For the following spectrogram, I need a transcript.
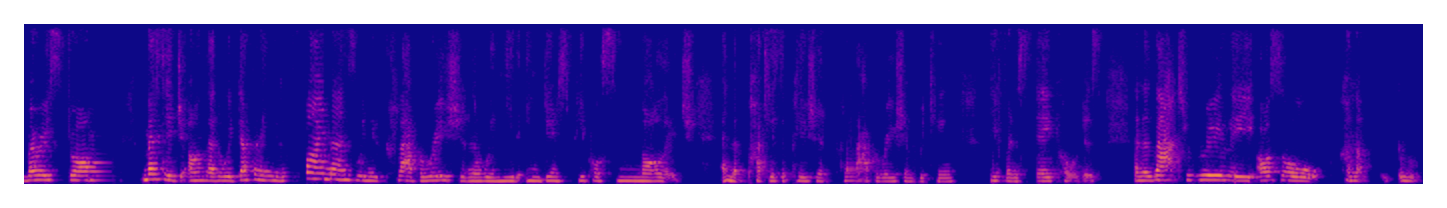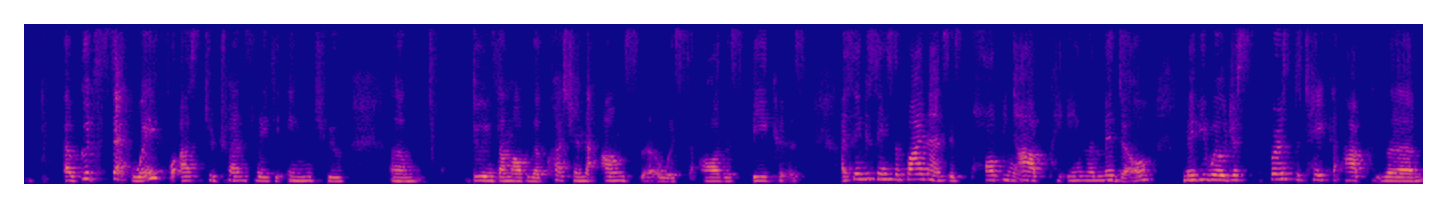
very strong message on that we definitely need finance, we need collaboration, and we need indigenous people's knowledge and the participation, collaboration between different stakeholders. And that really also kind of a good segue for us to translate into um, doing some of the question and answer with all the speakers. I think since the finance is popping up in the middle, maybe we'll just first take up the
